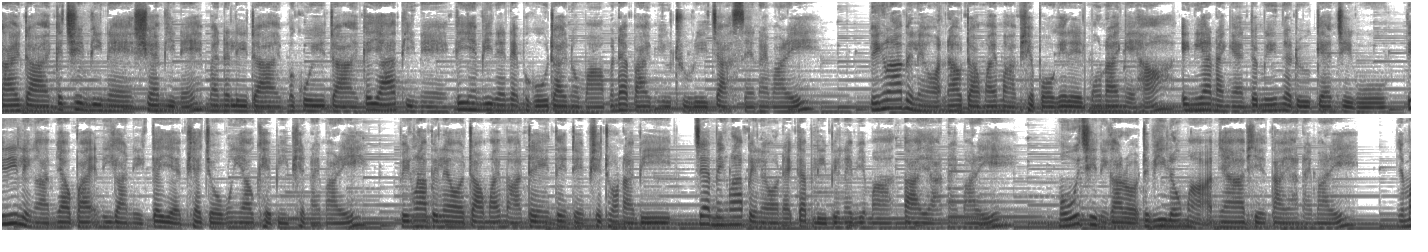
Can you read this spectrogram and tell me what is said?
ကိုင်းတိုင်း၊ကချင်ပြည်နယ်၊ရှမ်းပြည်နယ်၊မန္တလေးတိုင်း၊မကွေးတိုင်း၊ကယားပြည်နယ်၊ကရင်ပြည်နယ်နဲ့ပဲခူးတိုင်းတို့မှာမနက်ပိုင်းမြူထူတွေကျဆင်းနိုင်ပါတယ်။ ဘင်္ဂလားပင်လယ်ော်အနောက်တောင်ပိုင်းမှာဖြစ်ပေါ်ခဲ့တဲ့မုန်တိုင်းငယ်ဟာအိန္ဒိယနိုင်ငံတမင်းနဒူကန်ဂျီကိုတိရိလင်္ကာမြောက်ပိုင်းအနီးကနေကက်ရက်ဖြတ်ကျော်ဝင်ရောက်ခဲ့ပြီးဖြစ်နိုင်ပါတယ်။ဘင်္ဂလားပင်လယ်ော်တောင်ပိုင်းမှာတရင်တင်တင်ဖြစ်ထွန်းနိုင်ပြီးကြံဘင်္ဂလားပင်လယ်ော်နဲ့ကပ်ပလီပင်လယ်ပြင်မှာတာယာနိုင်ပါတယ်။မိုးချီနေကတော့တပြည်လုံးမှာအများအပြားတာယာနိုင်ပါတယ်။မြမ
